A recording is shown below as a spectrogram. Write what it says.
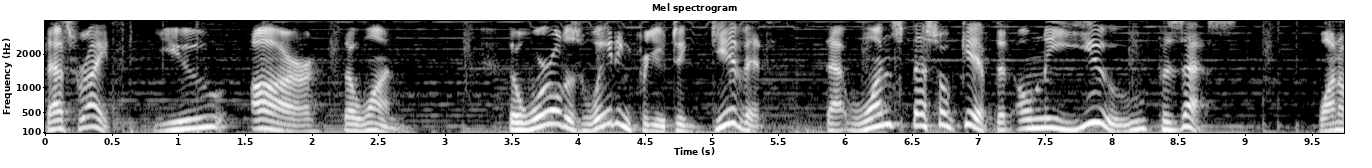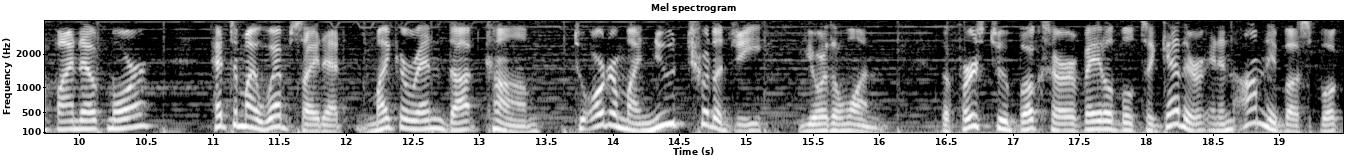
That's right, you are the one. The world is waiting for you to give it that one special gift that only you possess. Want to find out more? Head to my website at mikewren.com to order my new trilogy, You're the One. The first two books are available together in an omnibus book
